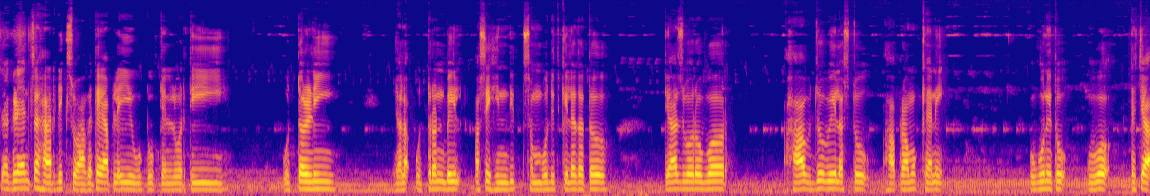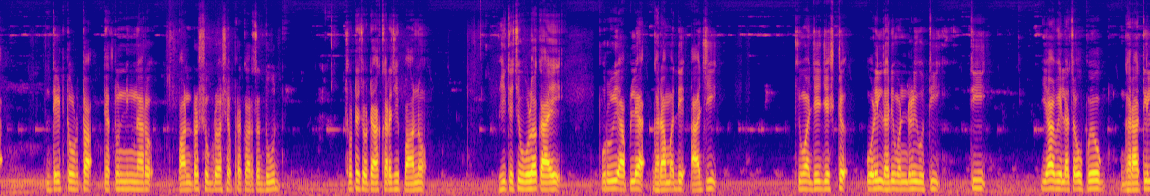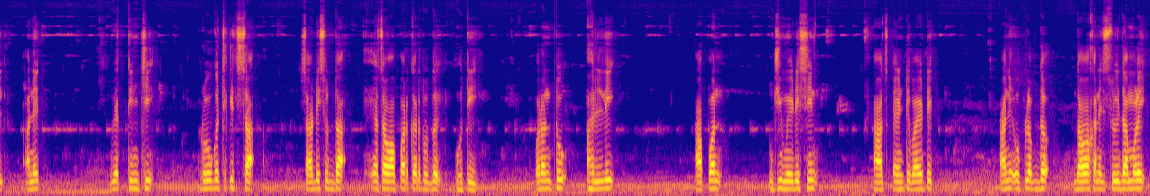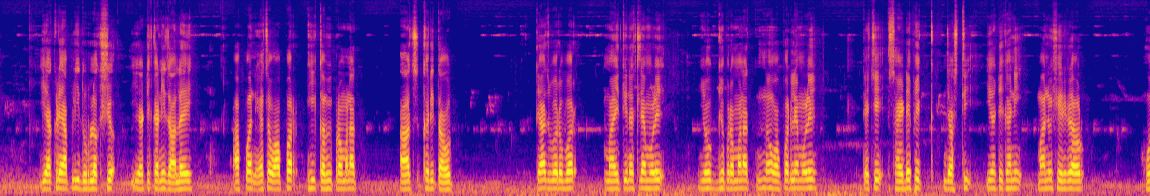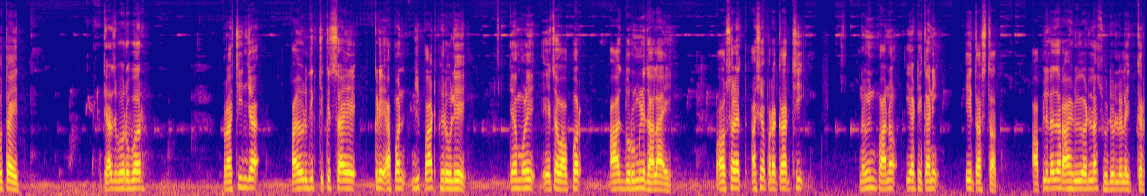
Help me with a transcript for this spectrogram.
सगळ्यांचं हार्दिक स्वागत आहे आपल्या यूट्यूब चॅनलवरती उतरणी ज्याला उतरण बेल असे हिंदीत संबोधित केलं जातं. त्याचबरोबर हा जो वेल असतो हा प्रामुख्याने उगून येतो व त्याच्या देठ तोडता त्यातून निघणारं पांढरं शुभ्र अशा प्रकारचं दूध छोट्या छोट्या आकाराची पानं ही त्याची ओळख आहे. पूर्वी आपल्या घरामध्ये आजी किंवा जे ज्येष्ठ वडीलधारी मंडळी होती ती या वेलाचा उपयोग घरातील अनेक व्यक्तींची रोगचिकित्सासाठीसुद्धा याचा वापर करत होत होती. परंतु हल्ली आपण जी मेडिसिन आज अँटीबायोटिक आणि उपलब्ध दवाखान्याची सुविधामुळे याकडे आपली दुर्लक्ष या ठिकाणी झालं आहे आपण याचा वापर ही कमी प्रमाणात आज करीत आहोत. त्याचबरोबर माहिती नसल्यामुळे योग्य प्रमाणात न वापरल्यामुळे त्याचे साईड इफेक्ट जास्ती या ठिकाणी मानवी शरीरावर होत आहेत. त्याचबरोबर प्राचीन ज्या आयुर्वेदिक चिकित्साकडे आपण जी पाठ फिरवली आहे त्यामुळे याचा वापर आज दुर्मिळ झाला आहे. पावसाळ्यात अशा प्रकारची नवीन पानं या ठिकाणी येत असतात. आपल्याला जर हा व्हिडिओ आवडला व्हिडिओला लाईक कर.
